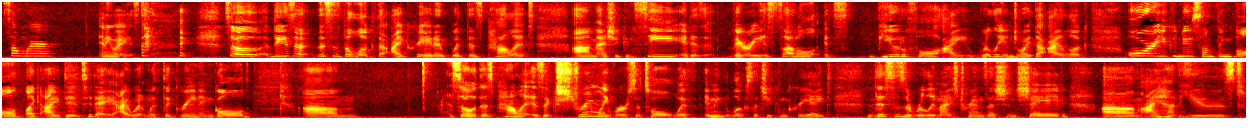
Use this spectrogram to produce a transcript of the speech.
somewhere anyways so these are this is the look that I created with this palette um, as you can see it is very subtle it's beautiful. I really enjoyed the eye look. Or you can do something bold like I did today. I went with the green and gold. Um, so this palette is extremely versatile with any looks that you can create. This is a really nice transition shade. Um, I have used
